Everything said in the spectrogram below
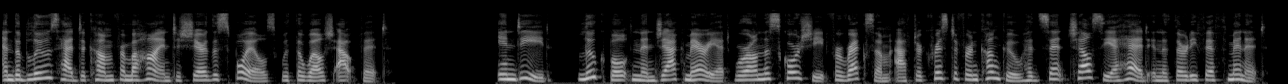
and the Blues had to come from behind to share the spoils with the Welsh outfit. Indeed, Luke Bolton and Jack Marriott were on the scoresheet for Wrexham after Christopher Nkunku had sent Chelsea ahead in the 35th minute,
